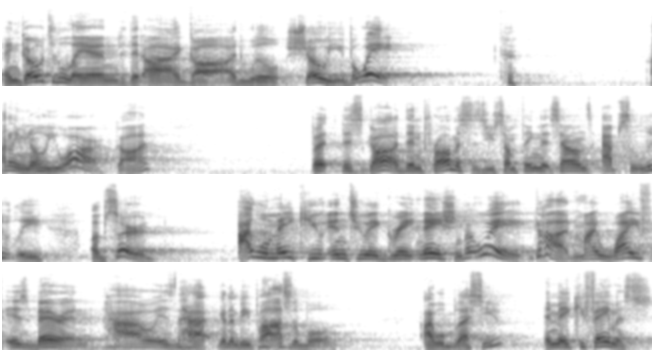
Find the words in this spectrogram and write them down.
and go to the land that I, God, will show you. But wait, I don't even know who you are, God. But this God then promises you something that sounds absolutely absurd. I will make you into a great nation. But wait, God, my wife is barren. How is that going to be possible? I will bless you and make you famous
